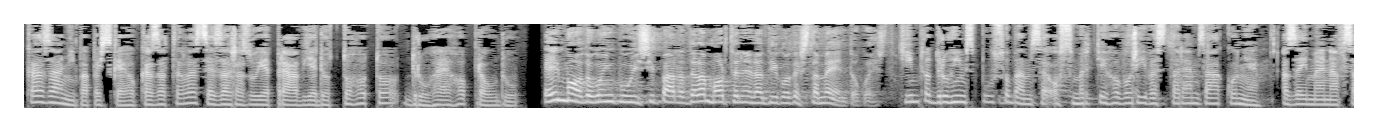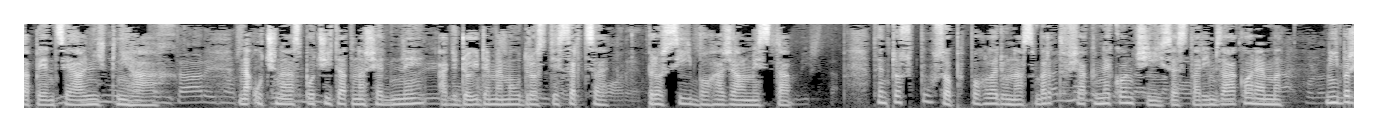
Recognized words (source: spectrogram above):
Kázání papežského kazatele se zařazuje právě do tohoto druhého proudu. Tímto druhým způsobem se o smrti hovoří ve starém zákoně a zejména v sapienciálních knihách. Nauč nás počítat naše dny, ať dojdeme moudrosti srdce, prosí Boha žalmista. Tento způsob pohledu na smrt však nekončí se starým zákonem, nýbrž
